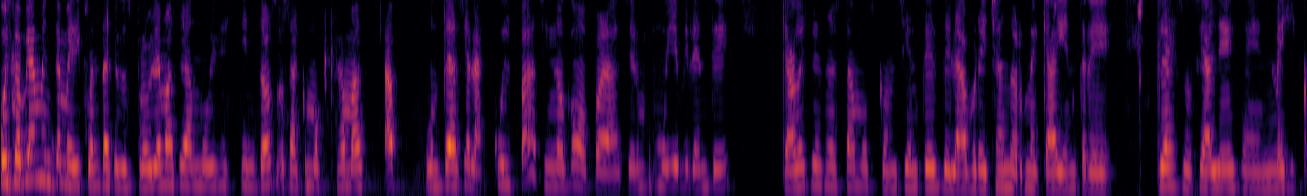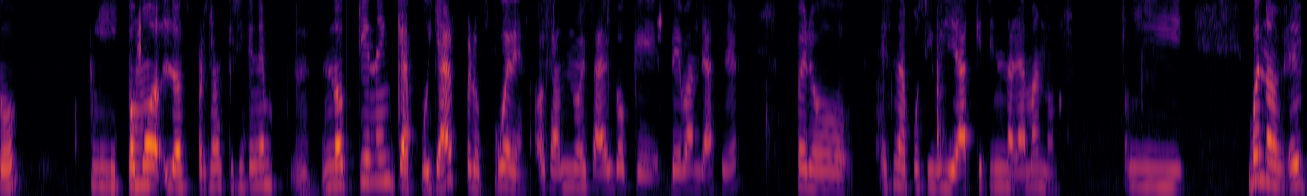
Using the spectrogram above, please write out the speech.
pues obviamente me di cuenta que los problemas eran muy distintos, o sea, como que jamás apunté hacia la culpa, sino como para hacer muy evidente que a veces no estamos conscientes de la brecha enorme que hay entre clases sociales en México y cómo las personas que sí tienen, no tienen que apoyar, pero pueden, o sea, no es algo que deban de hacer, pero es una posibilidad que tienen a la mano. Y bueno, eh,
